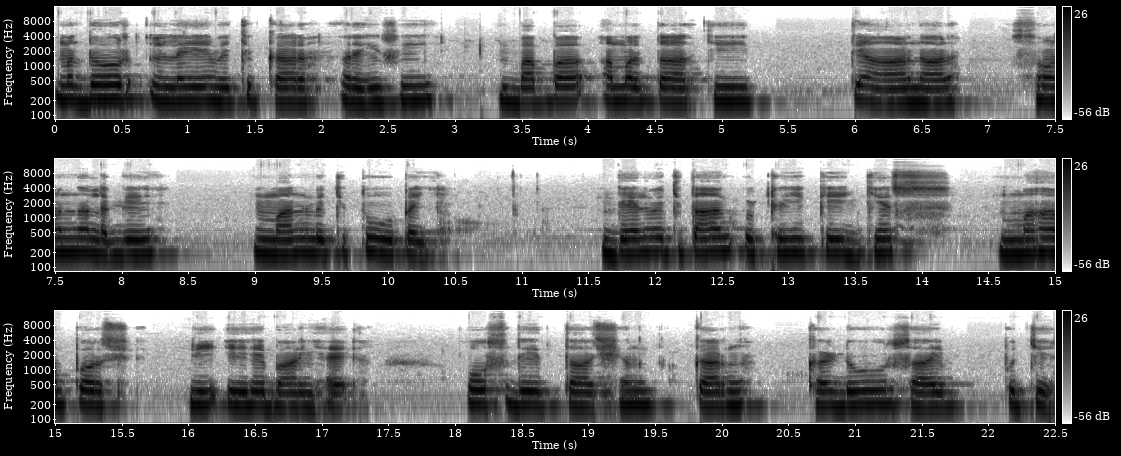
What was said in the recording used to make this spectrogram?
ਮਧੁਰ ਲੈਅ ਵਿੱਚ ਕਰ ਰਹੀ ਸੀ। ਬਾਬਾ ਅਮਰਦਾਸ ਜੀ ਧਿਆਨ ਨਾਲ ਸੁਣਨ ਲੱਗੇ, ਮਨ ਵਿੱਚ ਧੂ ਪਈ। ਦਿਲ ਵਿੱਚ ਤਾਂਘ ਉੱਠੀ ਕਿ ਜਿਸ ਮਹਾਂਪੁਰਸ਼ ਦੀ ਇਹ ਬਾਣੀ ਹੈ। ਉਸ ਦੇ ਦਰਸ਼ਨ ਕਰਨ ਖਡੂਰ ਸਾਹਿਬ ਪੁੱਜੇ।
